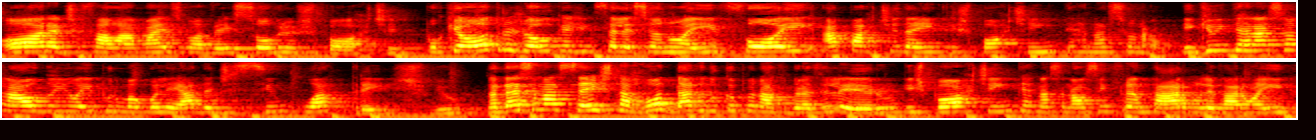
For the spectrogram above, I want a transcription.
hora de falar mais uma vez sobre o esporte, porque outro jogo que a gente selecionou aí foi a partida entre esporte e internacional, em que o Internacional ganhou aí por uma goleada de 5 a 3, viu? Na 16ª rodada do Campeonato Brasileiro, esporte e internacional se enfrentaram, levaram aí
